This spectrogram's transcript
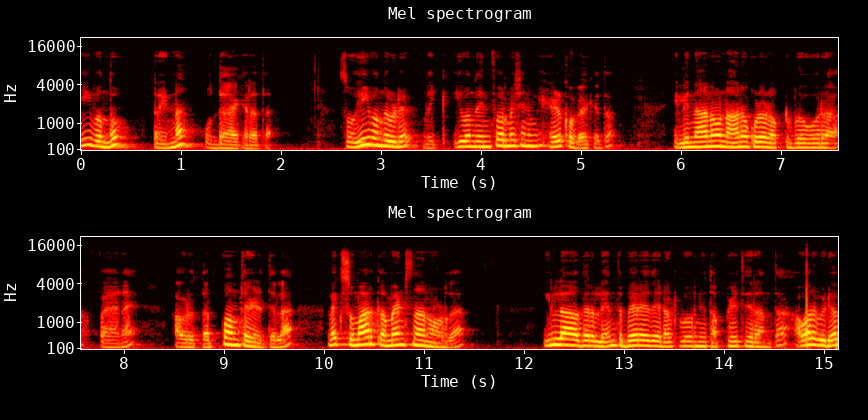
ಈ ಒಂದು ಟ್ರೈನ್ನ ಉದ್ದ ಆಗಿರುತ್ತೆ. ಸೊ ಈ ಒಂದು ವಿಡಿಯೋ ಲೈಕ್ ಈ ಒಂದು ಇನ್ಫಾರ್ಮೇಷನ್ ನಿಮಗೆ ಹೇಳ್ಕೊಬೇಕಿತ್ತು ಇಲ್ಲಿ ನಾನು ನಾನು ಕೂಡ ಡಾಕ್ಟರ್ ಬ್ರೋ ಅವರ ಫ್ಯಾನೇ ಅವರು ತಪ್ಪು ಅಂತ ಹೇಳ್ತಿಲ್ಲ. ಲೈಕ್ ಸುಮಾರು ಕಮೆಂಟ್ಸ್ನ ನೋಡಿದೆ. ಇಲ್ಲ, ಅದರ ಲೆಂತ್ ಬೇರೆ ಇದೆ ಡಾಕ್ಟರ್ ಅವ್ರು ನೀವು ತಪ್ಪು ಹೇಳ್ತೀರಾ ಅಂತ ಅವರ ವಿಡಿಯೋ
